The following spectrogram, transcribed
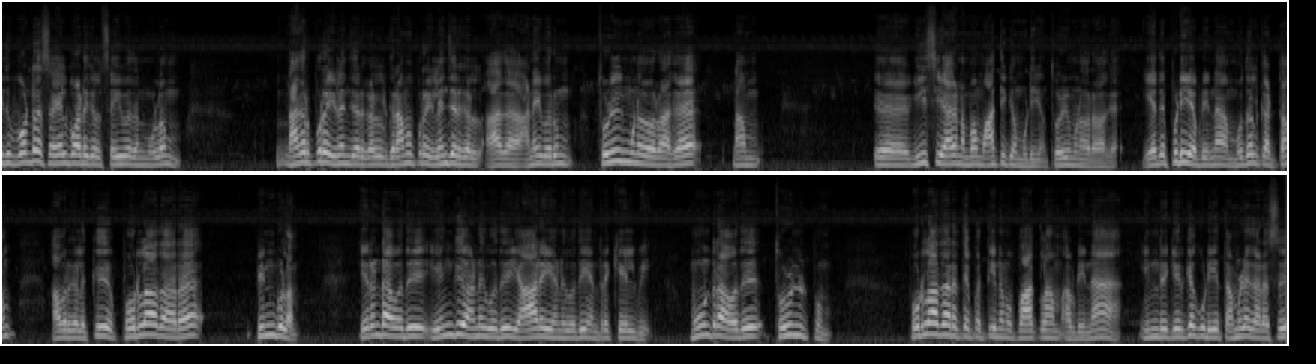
இது போன்ற செயல்பாடுகள் செய்வதன் மூலம் நகர்ப்புற இளைஞர்கள் கிராமப்புற இளைஞர்கள் ஆக அனைவரும் தொழில் முனைவராக நாம் ஈஸியாக நம்ம மாற்றிக்க முடியும் தொழில் முனைவராக எது எப்படி அப்படின்னா முதல் கட்டம் அவர்களுக்கு பொருளாதார பின்புலம். இரண்டாவது எங்கு அணுகுவது யாரை அணுகுவது என்ற கேள்வி. மூன்றாவது தொழில்நுட்பம். பொருளாதாரத்தை பற்றி நம்ம பார்க்கலாம் அப்படின்னா இன்றைக்கு இருக்கக்கூடிய தமிழக அரசு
